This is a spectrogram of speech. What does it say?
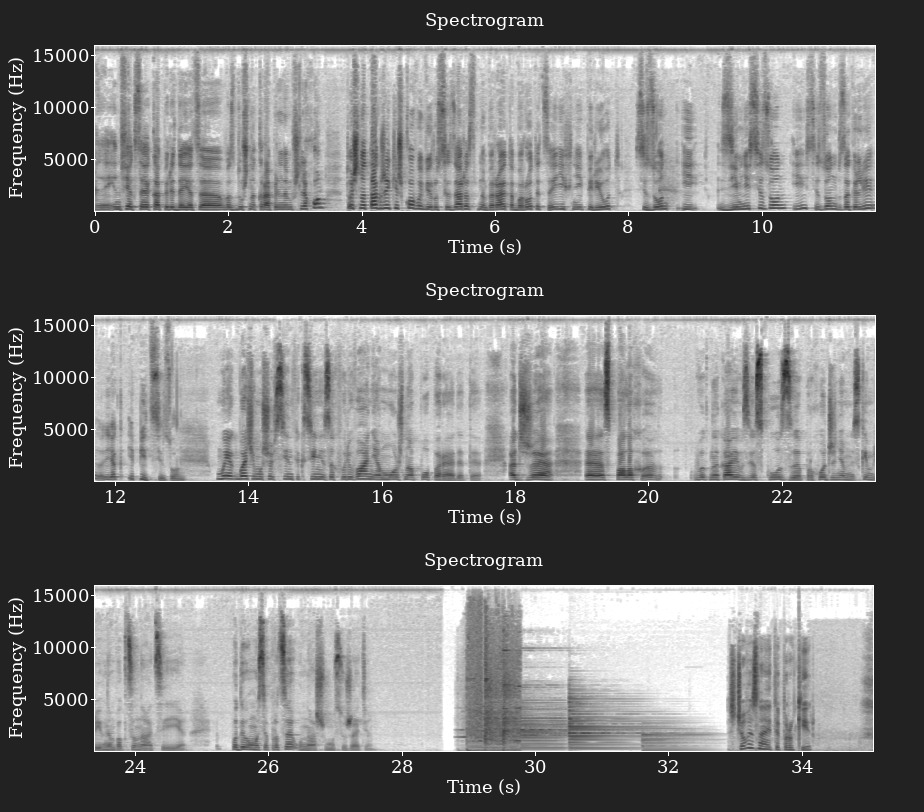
Е, інфекція, яка передається воздушно-крапельним шляхом, точно так же і кишкові віруси зараз набирають обороти. Це їхній період, сезон і зимній сезон, і сезон взагалі як епідсезон. Ми як бачимо, що всі інфекційні захворювання можна попередити, адже е, спалах е, виникає в зв'язку з проходженням низьким рівнем вакцинації. Подивимося про це у нашому сюжеті. Що ви знаєте про кір?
